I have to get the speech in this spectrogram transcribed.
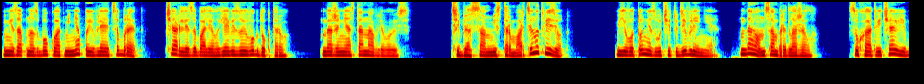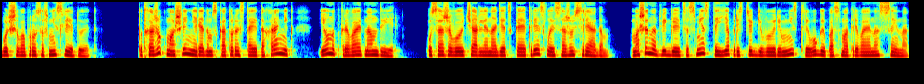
Внезапно сбоку от меня появляется Брэд. «Чарли заболел, я везу его к доктору. Даже не останавливаюсь». «Тебя сам мистер Мартин отвезет? В его тоне звучит удивление. «Да, он сам предложил». Сухо отвечаю, и больше вопросов не следует. Подхожу к машине, рядом с которой стоит охранник, и он открывает нам дверь. Усаживаю Чарли на детское кресло и сажусь рядом. Машина двигается с места, и я пристегиваю ремни с тревогой, посматривая на сына.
